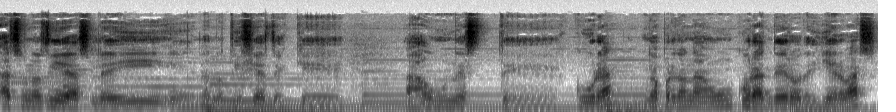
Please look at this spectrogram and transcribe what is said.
Hace unos días leí en las noticias de que a un este cura, no, perdón, a un curandero de hierbas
